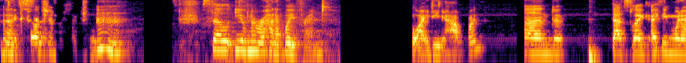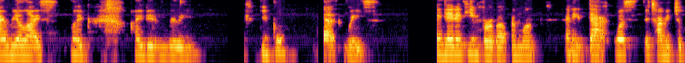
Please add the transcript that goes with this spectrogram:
that's- attraction. Mhm. So you've never had a boyfriend? Oh, I did have one, and that's like I think when I realized like I didn't really like people that ways. I dated him for about a month, and it, that was the time it took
